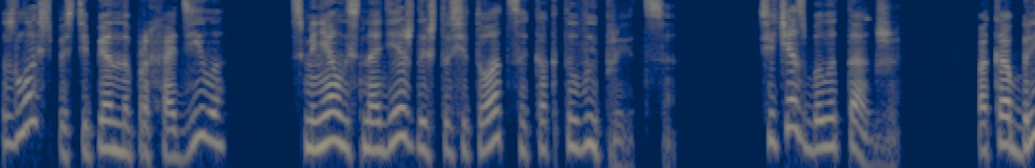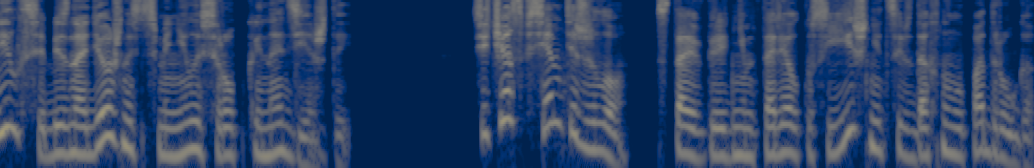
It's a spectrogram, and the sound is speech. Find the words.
Злость постепенно проходила, сменялась надеждой, что ситуация как-то выправится. Сейчас было так же. Пока брился, безнадежность сменилась робкой надеждой. Сейчас всем тяжело, ставив перед ним тарелку с яичницей, вздохнула подруга.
